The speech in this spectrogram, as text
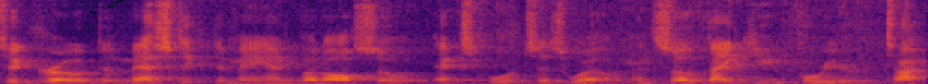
to grow domestic demand but also exports as well. And so thank you for your time.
